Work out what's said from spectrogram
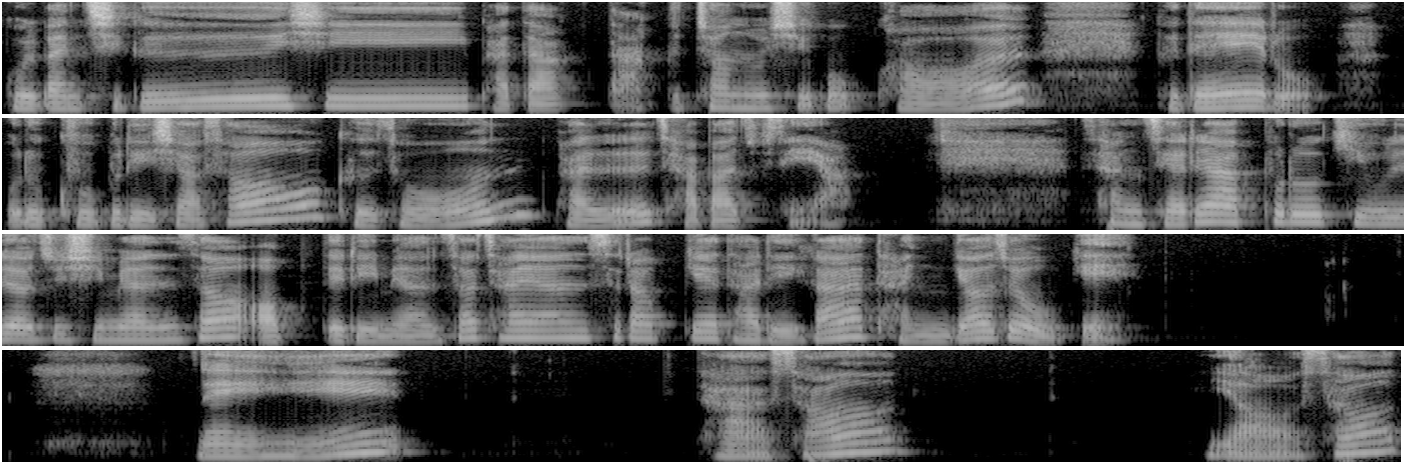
골반 지그시 바닥 딱 붙여 놓으시고 컬 그대로 무릎 구부리셔서 그 손발 잡아주세요. 상체를 앞으로 기울여 주시면서 엎드리면서 자연스럽게 다리가 당겨져 오게 넷, 다섯, 여섯,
